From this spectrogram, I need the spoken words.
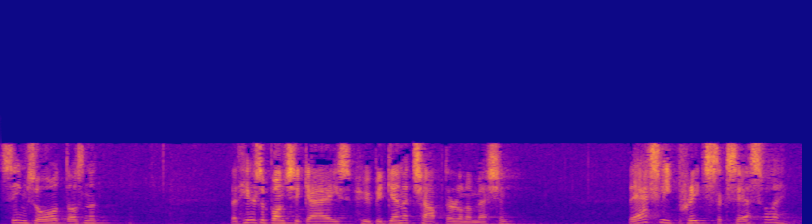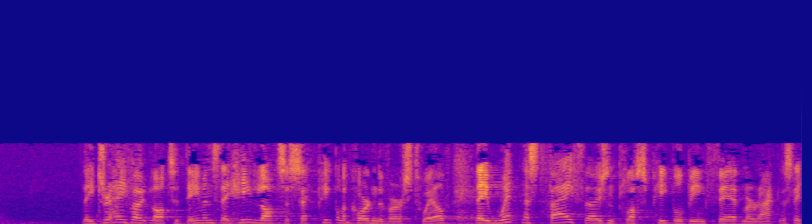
Seems odd, doesn't it? That here's a bunch of guys who begin a chapter on a mission. They actually preach successfully. They drive out lots of demons. They heal lots of sick people, according to verse 12. They witnessed 5,000 plus people being fed miraculously.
